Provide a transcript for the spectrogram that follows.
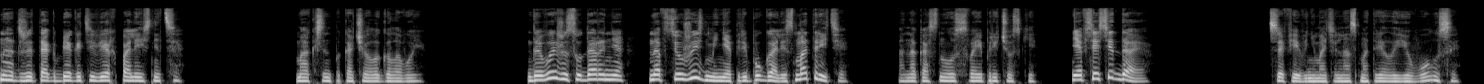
Надо же так бегать вверх по лестнице». Максин покачала головой. «Да вы же, сударыня, на всю жизнь меня перепугали, смотрите!» Она коснулась своей прически. «Я вся седая!» София внимательно осмотрела ее волосы.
